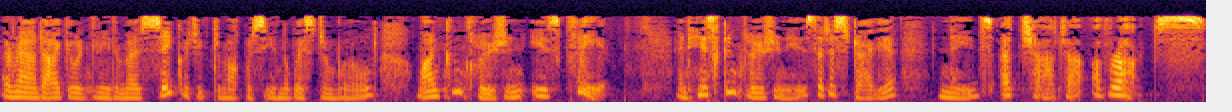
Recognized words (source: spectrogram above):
around arguably the most secretive democracy in the Western world, one conclusion is clear. And his conclusion is that Australia needs a Charter of Rights.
